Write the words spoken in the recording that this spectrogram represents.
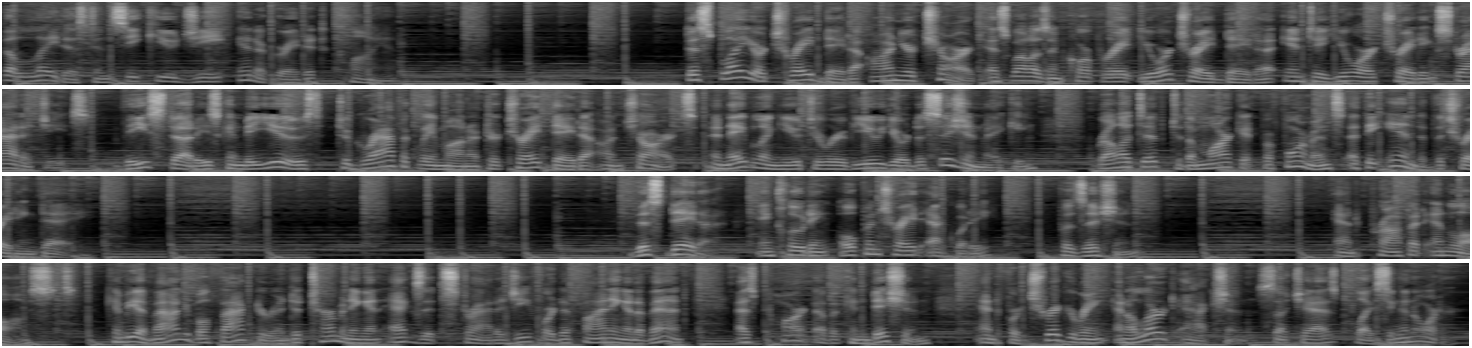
the latest in CQG integrated client. Display your trade data on your chart as well as incorporate your trade data into your trading strategies. These studies can be used to graphically monitor trade data on charts, enabling you to review your decision making relative to the market performance at the end of the trading day. This data, including open trade equity, position, and profit and loss, can be a valuable factor in determining an exit strategy for defining an event as part of a condition and for triggering an alert action such as placing an order.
